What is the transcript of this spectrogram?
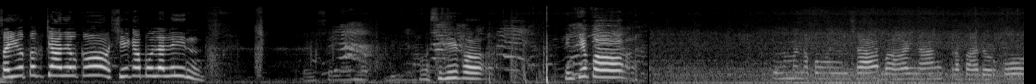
sa YouTube channel ko, Shika Bulalin. O, sige po. Thank you po. Ito naman ako ngayon sa bahay ng trabahador ko.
